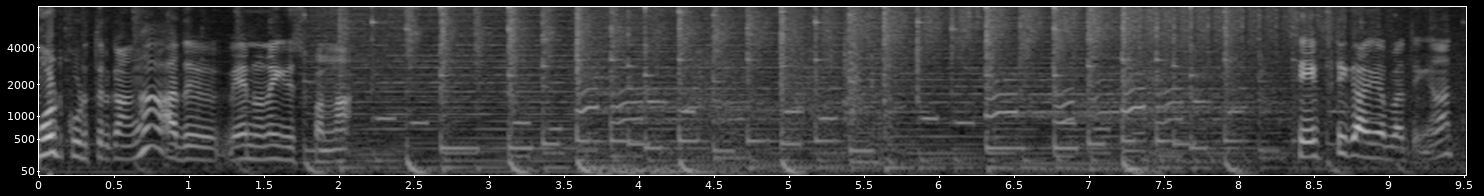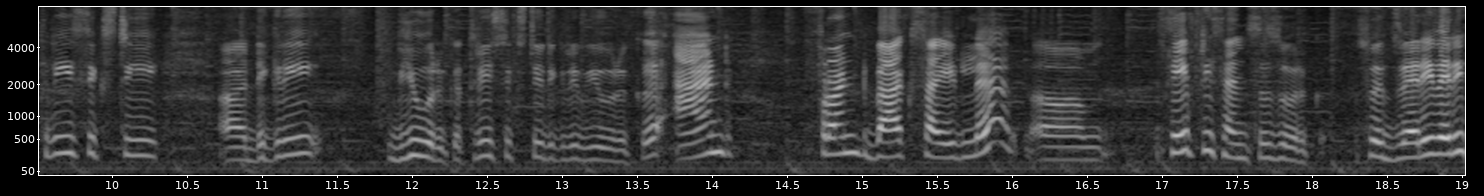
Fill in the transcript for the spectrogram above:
மோட் கொடுத்துருக்காங்க. அது வேணும்னா யூஸ் பண்ணலாம். சேஃப்டிக்காக பார்த்தீங்கன்னா த்ரீ சிக்ஸ்டி டிகிரி வியூ இருக்குது த்ரீ சிக்ஸ்டி டிகிரி வியூ இருக்குது அண்ட் ஃப்ரண்ட் பேக் சைடில் சேஃப்டி சென்சஸும் இருக்குது so it's very very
